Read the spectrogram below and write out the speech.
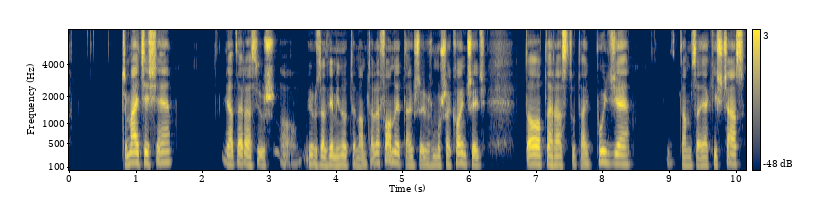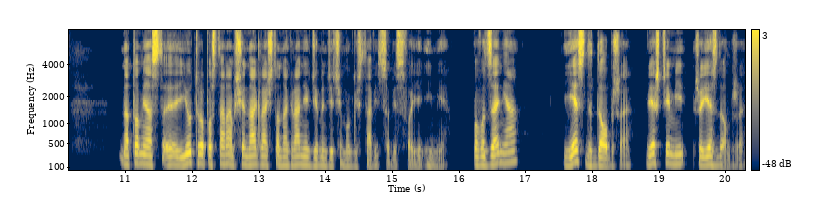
Trzymajcie się. Ja teraz już, o, już za dwie minuty mam telefony, także już muszę kończyć. To teraz tutaj pójdzie, tam za jakiś czas. Natomiast y, jutro postaram się nagrać to nagranie, gdzie będziecie mogli wstawić sobie swoje imię. Powodzenia, jest dobrze. Wierzcie mi, że jest dobrze,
